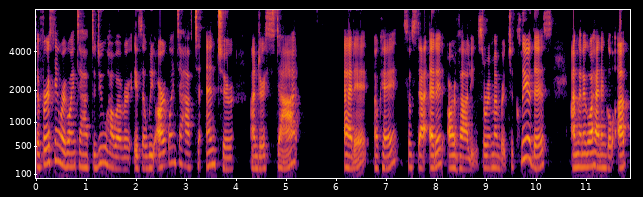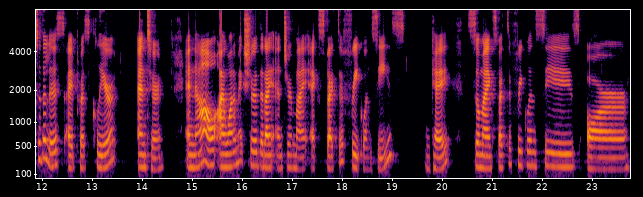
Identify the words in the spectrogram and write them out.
The first thing we're going to have to do, however, is that we are going to have to enter under stat edit, okay? So stat edit our value. So remember to clear this, I'm gonna go ahead and go up to the list. I press clear, enter. And now I wanna make sure that I enter my expected frequencies, okay? So my expected frequencies are,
